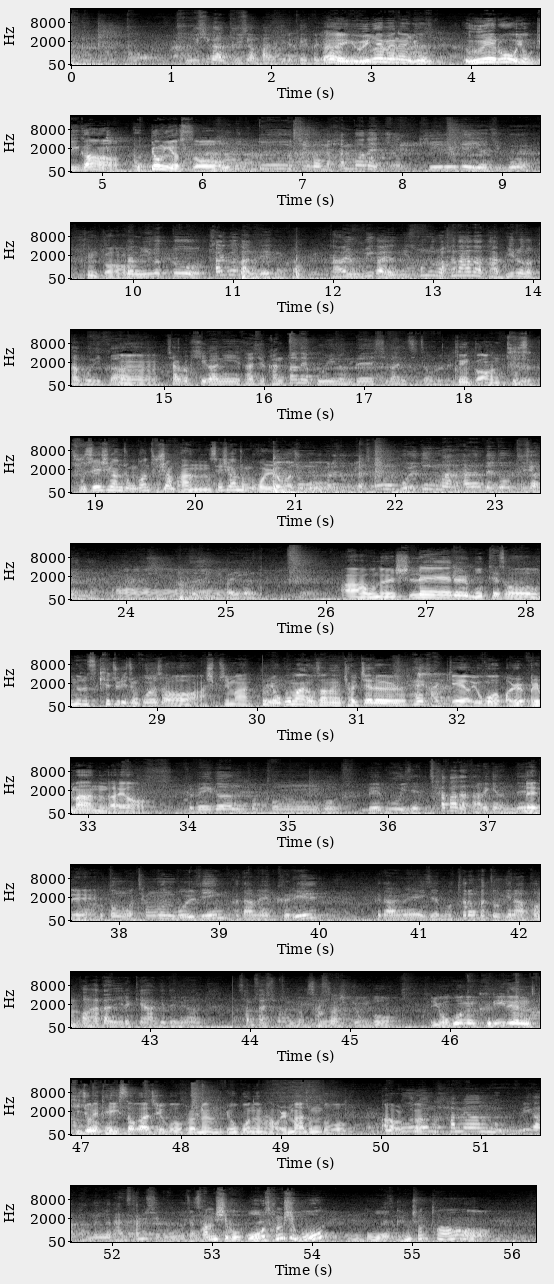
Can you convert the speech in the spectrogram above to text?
2시간, 2시간 반 이렇게 걸려요. 네, 이게 왜냐면은 요, 의외로 여기가 복병이었어. 이것도 지금 한 번에 쭉 길게 이어지고 그러니까. 그다음 이것도 탈거가 안 돼. 그러니까 다 우리가 여기 손으로 하나하나 다 밀어 넣다 보니까 네. 작업 시간이 사실 간단해 보이는데 시간이 진짜 오래 걸려. 그러니까 한 두세, 두세 시간 정도 한 두 시간 반, 세 시간 정도 걸려가지고. 그래서 우리가 창문 몰딩만 하는데도 2시간인 거야. 어... 그러니까 이건 아 오늘 실내를 못해서 오늘은 스케줄이 좀 꼬여서 아쉽지만 요거만 우선은 결제를 해 갈게요. 요거 얼, 얼마인가요? 금액은 보통 뭐 외부 이제 차마다 다르긴 한데 네네. 보통 뭐 창문 몰딩 그다음에 그릴 그다음에 이제 뭐 트렁크 쪽이나 범퍼 음. 하단 이렇게 하게 되면 3, 40 정도 3, 40 정도? 요거는 그릴은 기존에 돼 있어 가지고 그러면 요거는 한 얼마 정도 나올까? 이거는 하면 우리가 받는 건 한 35 정도 35? 오 35? 오 괜찮다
